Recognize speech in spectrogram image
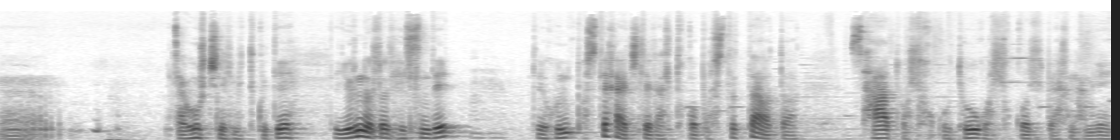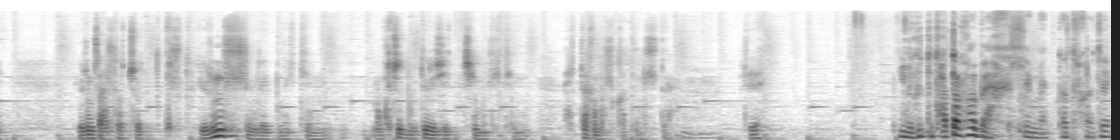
аа за өөрчлөх мэдэхгүй тий тэг ер нь бол хэлсэндээ тэг хүн бусдынхаа ажлыг алдахгүй бусдадаа одоо саад болохгүй төөг болохгүй байх нь хамгийн ер нь залуучууд гэлт ер нь л ингээд нэг тийм монголчууд бүгдээрээ шийдчих юм бол их тийм айтайхан болох гэдэг юм л та. Тэ? Ерөнхийдөө тодорхой байх юм байна. Тодорхой тий.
